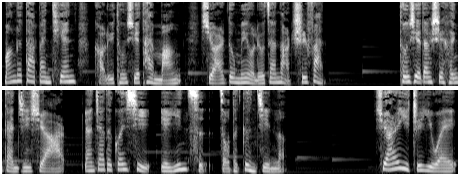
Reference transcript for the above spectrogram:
忙了大半天，考虑同学太忙，雪儿都没有留在那儿吃饭。同学当时很感激雪儿。两家的关系也因此走得更近了。雪儿一直以为，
